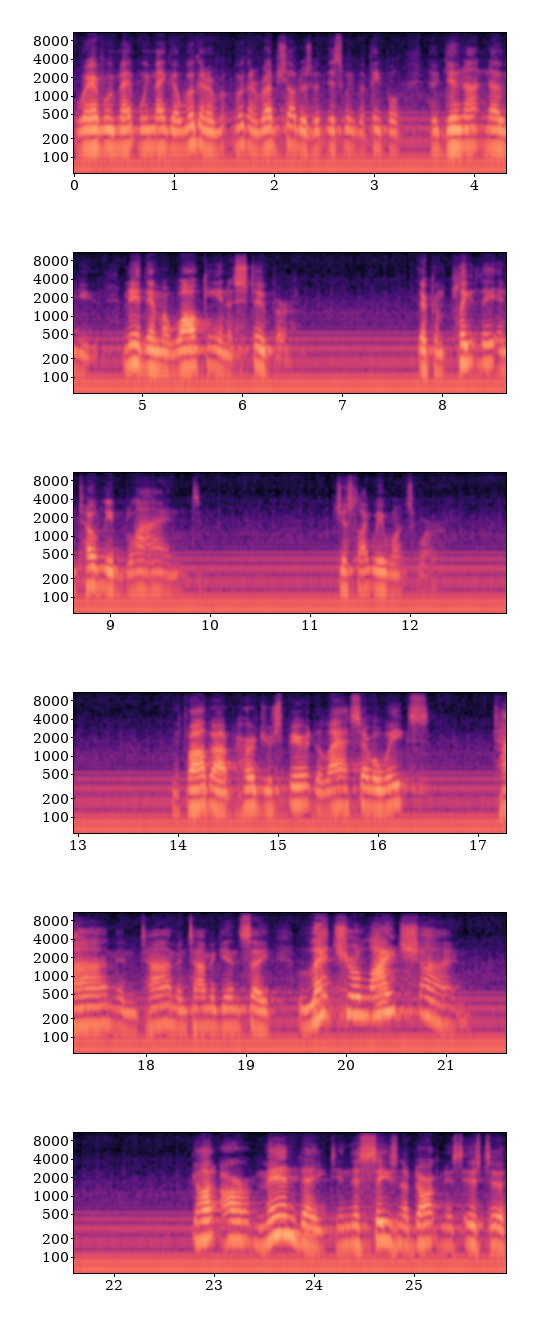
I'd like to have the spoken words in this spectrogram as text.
wherever we may, we may go. We're going to, we're going to rub shoulders with this week with people who do not know you. Many of them are walking in a stupor. They're completely and totally blind, just like we once were. And Father, I've heard your spirit the last several weeks, time and time and time again, say, Let your light shine. God, our mandate in this season of darkness is to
